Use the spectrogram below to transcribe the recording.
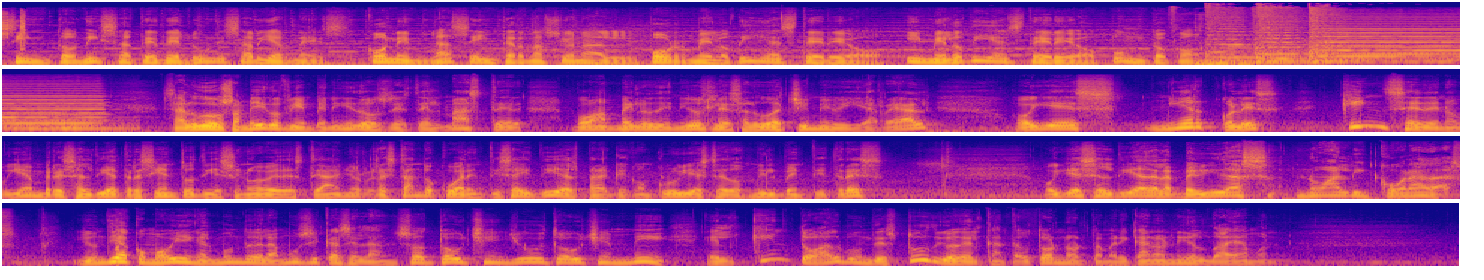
Sintonízate de lunes a viernes con enlace internacional por Melodía Estéreo y melodíaestéreo.com. Saludos amigos, bienvenidos desde el Máster Boa Melody News. Les saluda Jimmy Villarreal. Hoy es miércoles 15 de noviembre, es el día 319 de este año, restando 46 días para que concluya este 2023. Hoy es el día de las bebidas no alicoradas. Y un día como hoy en el mundo de la música se lanzó Touching You, Touching Me, el quinto álbum de estudio del cantautor norteamericano Neil Diamond.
